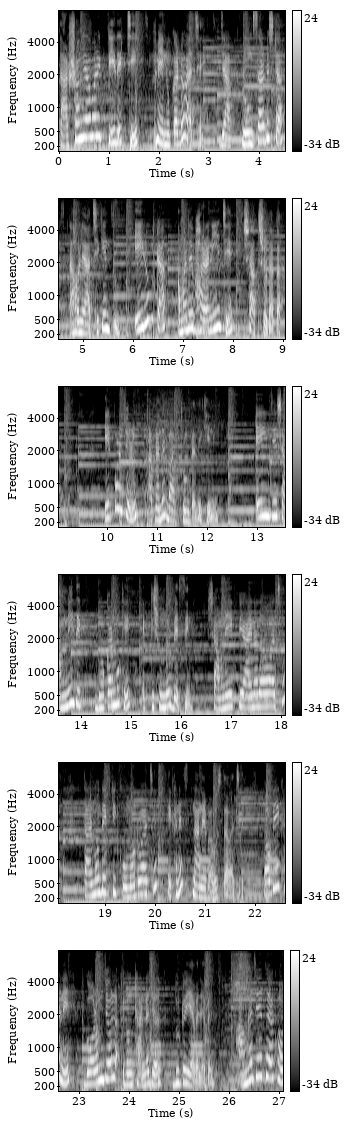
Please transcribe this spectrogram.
তার সঙ্গে আবার একটি দেখছি মেনু কার্ডও আছে। যাক রুম সার্ভিসটা তাহলে আছে কিন্তু। এই রুমটা আমাদের ভাড়া নিয়েছে সাতশো টাকা। এরপরে চলুন আপনাদের বাথরুমটা দেখিয়ে নিই। এই যে সামনেই দেখ, ঢোকার মুখে একটি সুন্দর বেসিন। সামনে একটি আয়না দেওয়া আছে, তার মধ্যে একটি কোমোটও আছে, এখানে স্নানের ব্যবস্থাও আছে। তবে এখানে গরম জল এবং ঠান্ডা জল দুটোই অ্যাভেলেবেল আমরা যেহেতু এখন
